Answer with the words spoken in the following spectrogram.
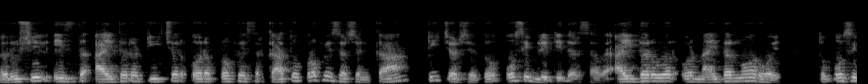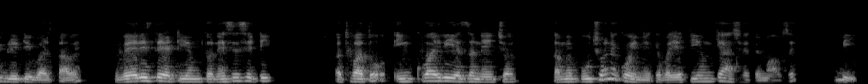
Rushil is the either a teacher or a professor કા તો પ્રોફેસર છે કા ટીચર છે, તો પોસિબિલિટી દર્શાવે. આઈધર ઓર ઓર નાઈધર નોર હોય, તો પોસિબિલિટી બતાવે વેર ઇઝ ધ એટીએમ તો નેસેસિટી અથવા તો ઇન્ક્વાયરી એઝ અ નેચર તમે પૂછો ને કોઈને કે ભાઈ એટીએમ ક્યાં છે, તેમાં આવશે બી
